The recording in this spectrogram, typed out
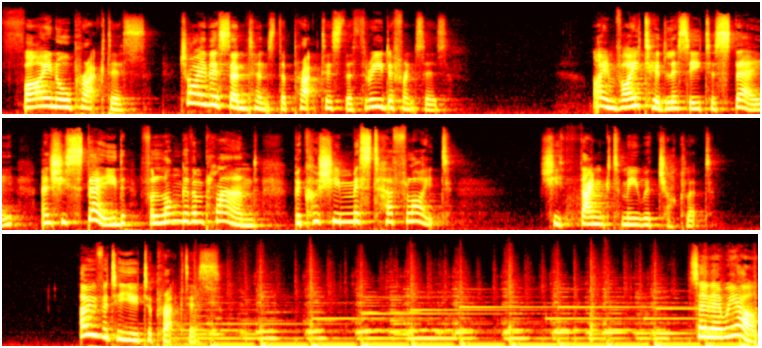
Final practice. Try this sentence to practice the three differences. I invited Lissy to stay, and she stayed for longer than planned because she missed her flight. She thanked me with chocolate. Over to you to practice. So there we are.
